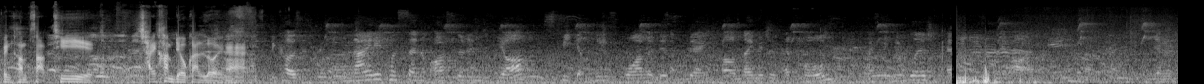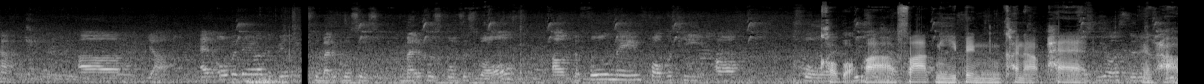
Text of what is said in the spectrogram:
เป็นคำศัพท์ที่ใช้คำเดียวกันเลยนะฮะ because 90% of our students here speak at least one of these lang- uh, languages at home. I speak English and uh, yeah. Uh, yeah. And over there, the building the medical schools, medical schools as well. Um, the full name, faculty of for เขาบอกว่าฝากนี้เป็นคณะแพทย์ If you're a student, นะครับ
